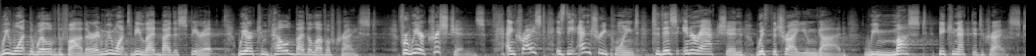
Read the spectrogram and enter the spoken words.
we want the will of the Father and we want to be led by the Spirit, we are compelled by the love of Christ. For we are Christians, and Christ is the entry point to this interaction with the triune God. We must be connected to Christ.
